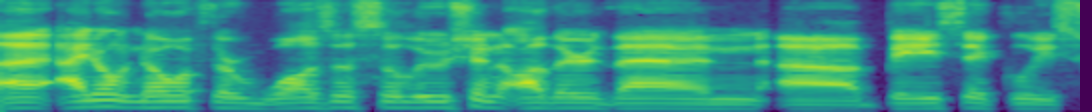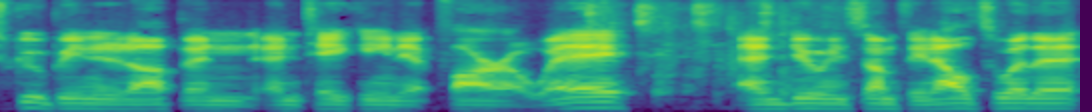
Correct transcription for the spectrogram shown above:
Uh, I don't know if there was a solution other than uh, basically scooping it up and, and taking it far away and doing something else with it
